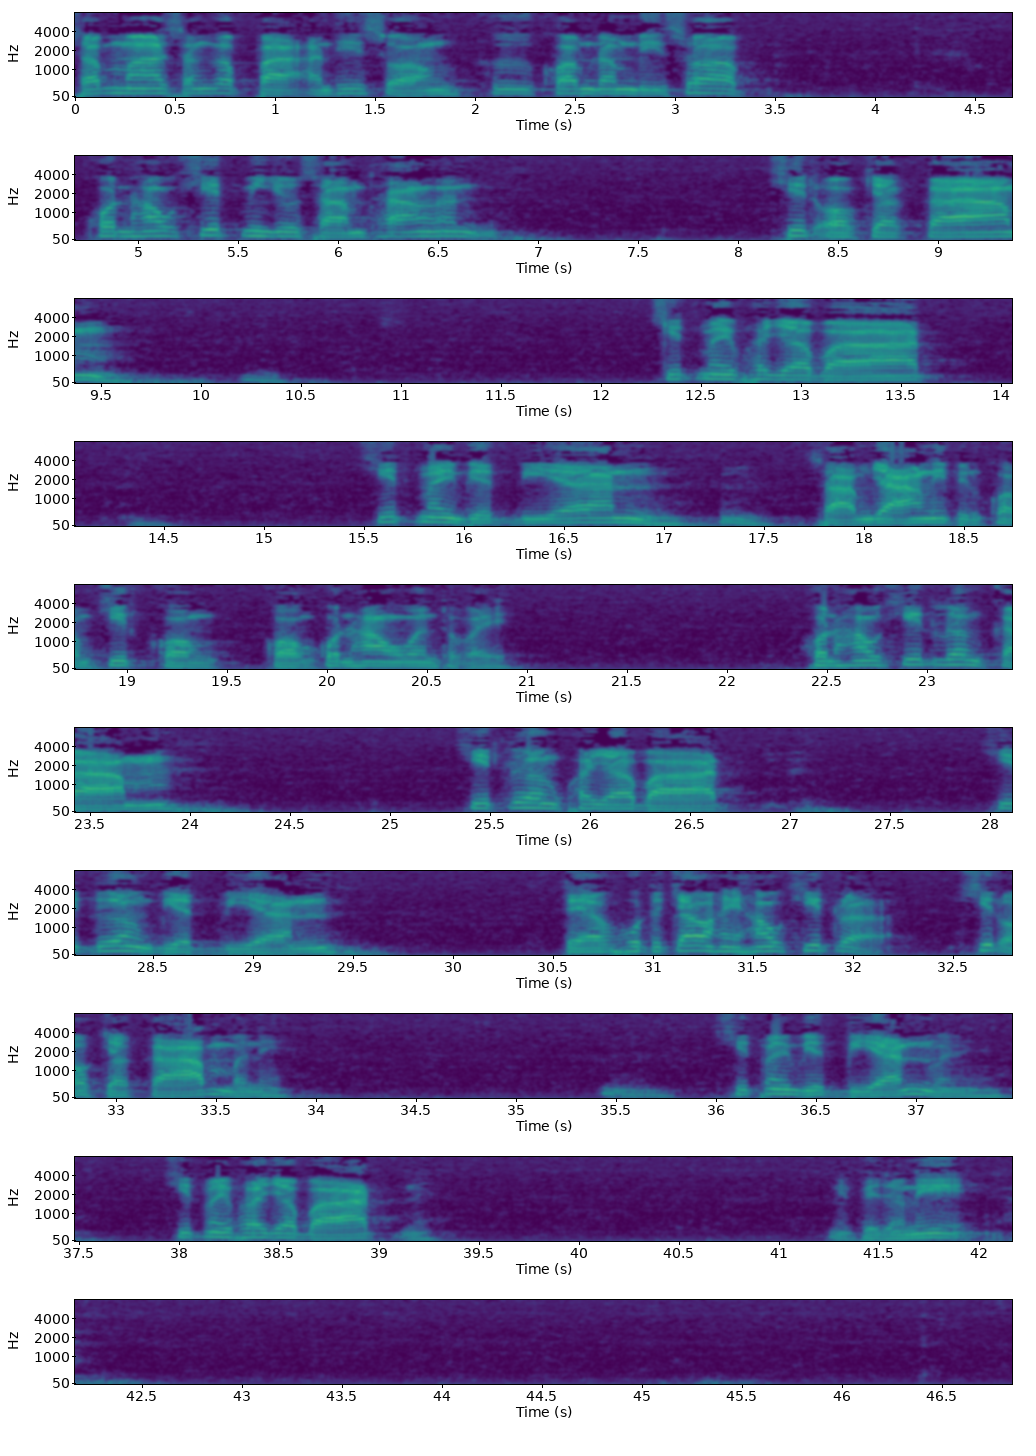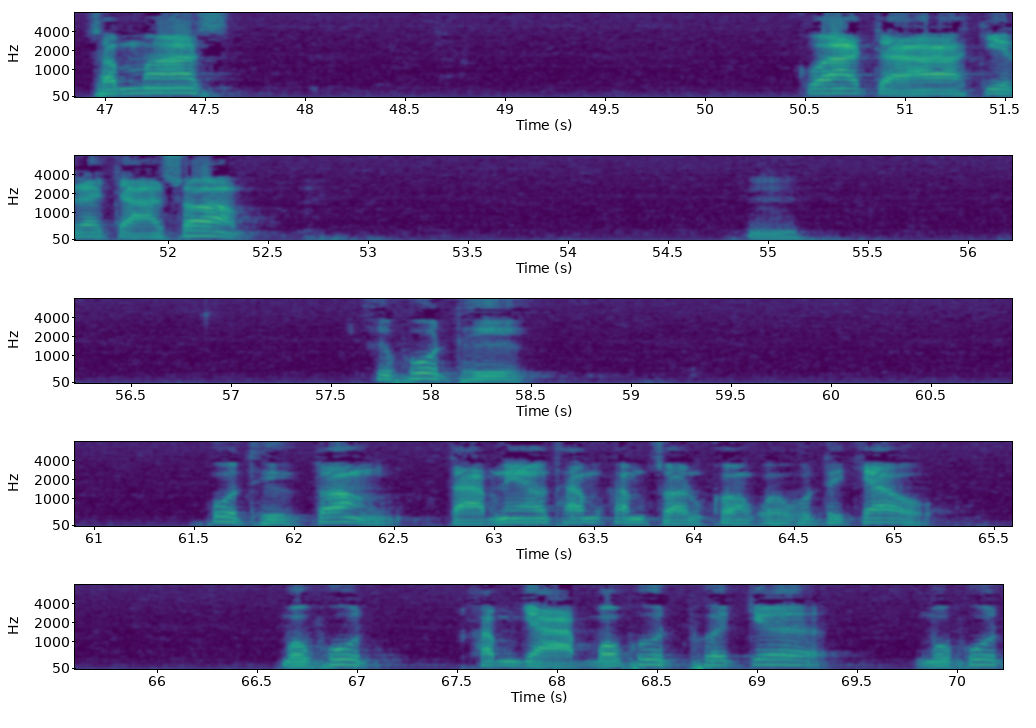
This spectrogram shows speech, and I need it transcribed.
สัมมาสังกัปปะอันที่สองคือความดำดีชอบ คนเฮาคิดมีอยู่สามทางนั้น คิดออกจากกาม คิดไม่พยาบาท คิดไม่เบียดเบียน สามอย่างนี้เป็นความคิดของของคนเฮาวันทไป คนเฮาคิดเรื่องกาม คิดเรื่องพยาบาท คิดเรื่องเบียดเบียน แต่พระพุทธเจ้าให้เฮาคิดว่าคิดออกจากกามเหมือนนี่ คิดไม่เบียดเบียนมือนคิดไม่พยาบาทนี่นี่เป็นอย่างนี้ สัมมาสกว่าจาจิรจาชอบอืมคือพูดถือพูดถือต้องตามแนวธรรมคำสอนของพระพุทธเจ้า บ่พูดคำหยาบบ่พูดเพื่อเจ้อบ่พูด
